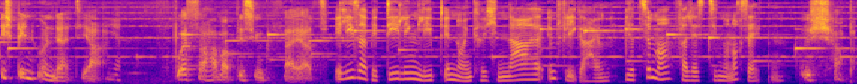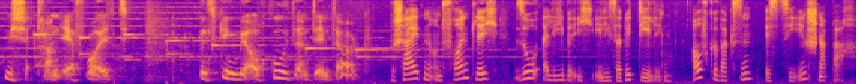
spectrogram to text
Ich bin 100 Jahre. Ja. Geburtstag haben wir ein bisschen gefeiert. Elisabeth Dehling lebt in Neunkirchen nahe im Pflegeheim. Ihr Zimmer verlässt sie nur noch selten. Ich habe mich daran erfreut. Und es ging mir auch gut an dem Tag. Bescheiden und freundlich, so erlebe ich Elisabeth Dehling. Aufgewachsen ist sie in Schnappach.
